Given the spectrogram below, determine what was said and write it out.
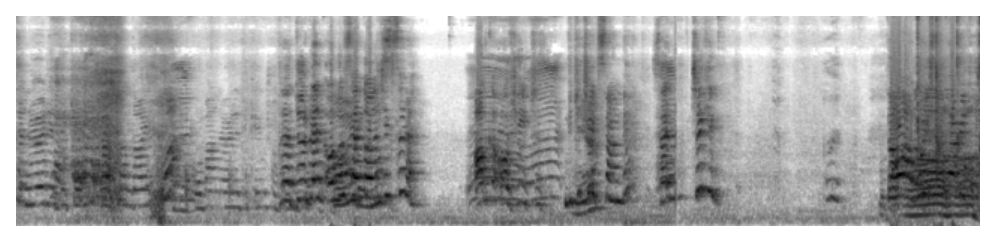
Sen öyle dikelmiş. daha iyi. O ben öyle dikelmiş. Dur ben onu sen de onu çeksene. Al o şeyi çiz. Diki çek sen de. Sen çekin. Tamam bu işler bitmiş.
